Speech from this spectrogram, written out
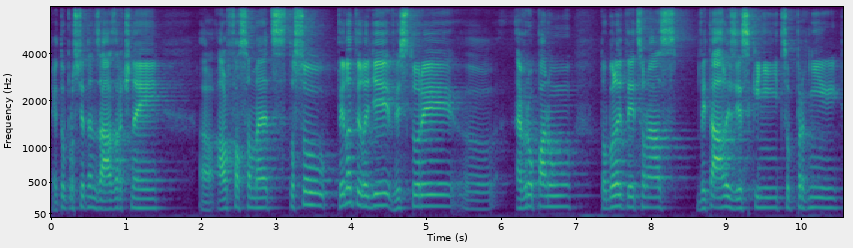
je to prostě ten zázračný uh, alfa samec. To jsou tyhle ty lidi v historii uh, Evropanů, to byly ty, co nás vytáhli z jeskyní, co první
